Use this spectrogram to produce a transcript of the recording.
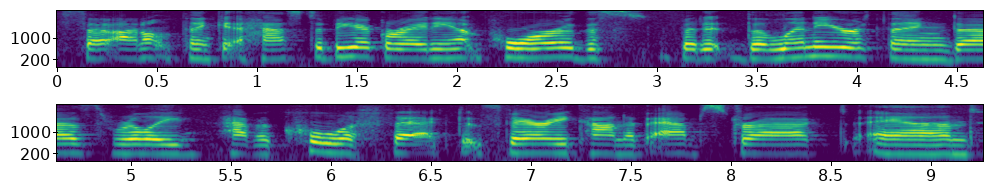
So I don't think it has to be a gradient pour, this, but it, the linear thing does really have a cool effect. It's very kind of abstract and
